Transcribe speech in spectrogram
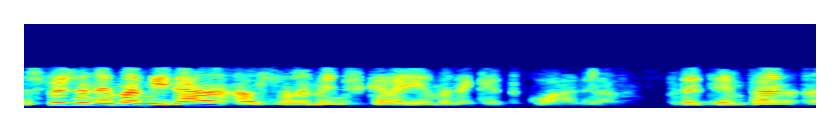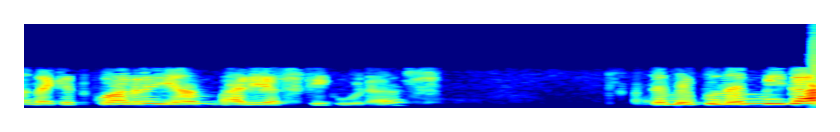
Després anem a mirar els elements que veiem en aquest quadre. Per exemple, en aquest quadre hi ha diverses figures. També podem mirar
